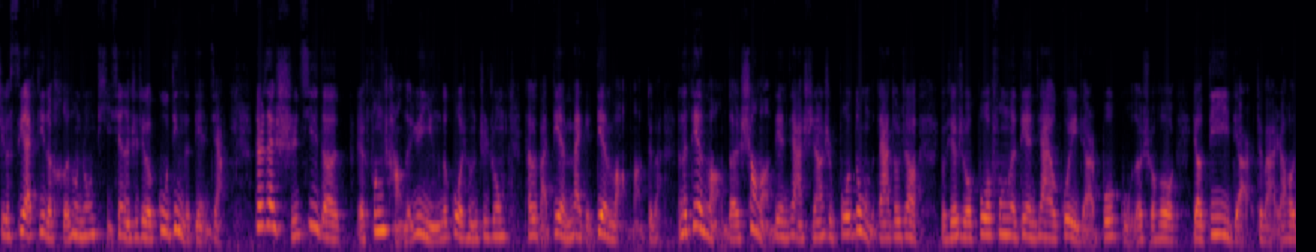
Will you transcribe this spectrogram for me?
这个 CFD 的合同中体现的是这个固定的电价。但是在实际的呃风场的运营的过程之中，它会把电卖给电网嘛，对吧？那电网的上网电价实际上是波动的。大家都知道，有些时候波峰的电价要贵一点，波谷的时候要低一点，对吧？然后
